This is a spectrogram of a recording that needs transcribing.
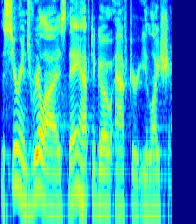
the Syrians realize they have to go after Elisha.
